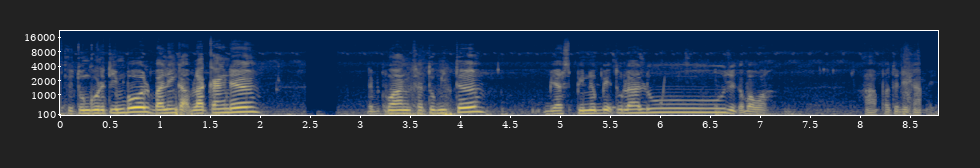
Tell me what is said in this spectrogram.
Kita tunggu dia timbul, baling kat belakang dia. Lebih kurang 1 meter biar spinner bait tu lalu je kat bawah. Ha, lepas tu dia akan ambil.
